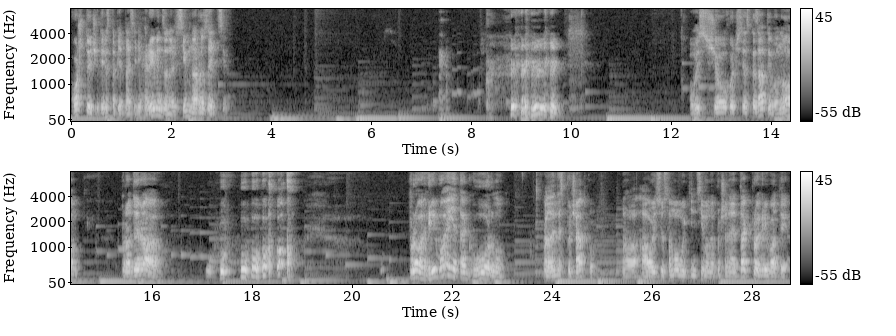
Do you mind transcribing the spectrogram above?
Коштує 415 гривень за 0,7 на розетці. Ось що хочеться сказати, воно продира. Прогріває так горло. Але не спочатку. А, ось у самому кінці вона починає так прогрівати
